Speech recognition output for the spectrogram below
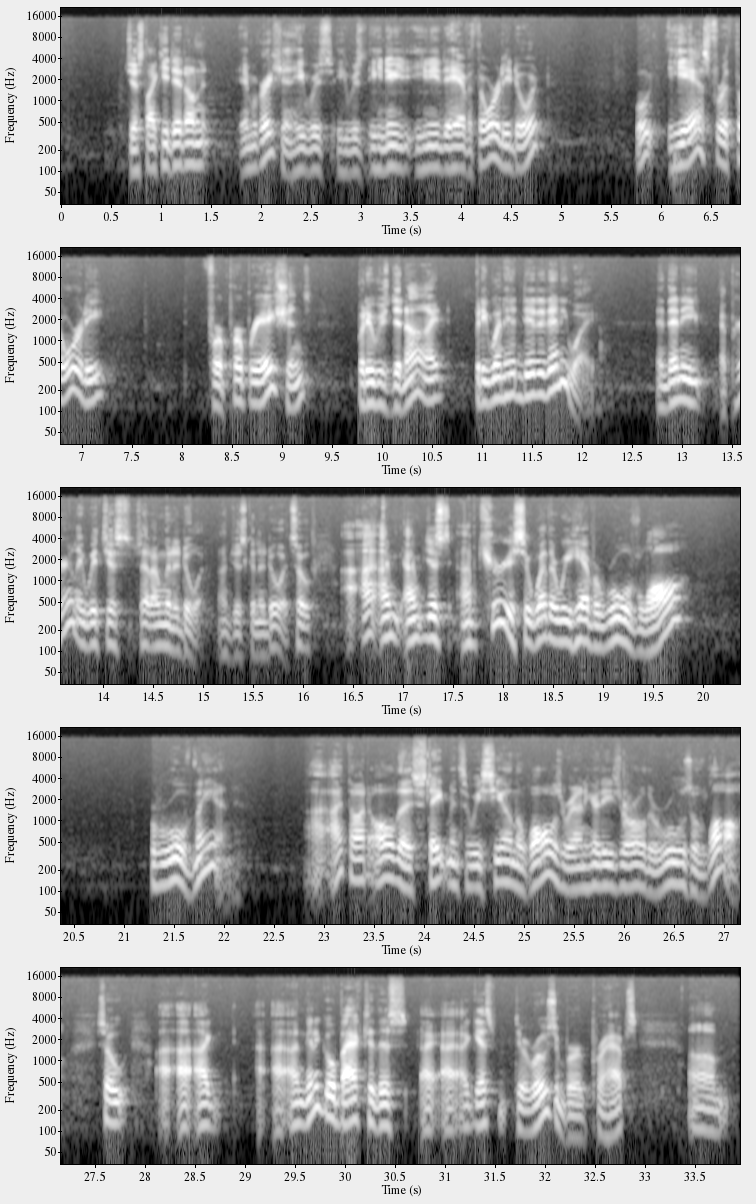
just like he did on immigration. He was, he was, he knew he needed to have authority to do it. Well, he asked for authority for appropriations, but it was denied, but he went ahead and did it anyway. And then he apparently with just said, I'm gonna do it. I'm just gonna do it. So I, I'm, I'm just, I'm curious of whether we have a rule of law or rule of man. I, thought all the statements that we see on the walls around here, these are all the rules of law. So I, I, I- I'm gonna go back to this, I, I, I guess to Rosenberg perhaps. Um,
